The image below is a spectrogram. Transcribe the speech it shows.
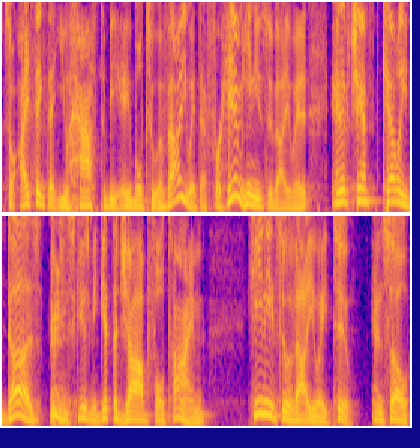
So I think that you have to be able to evaluate that. For him, he needs to evaluate it. And if Champ Kelly does, excuse me, get the job full time, he needs to evaluate too. And so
